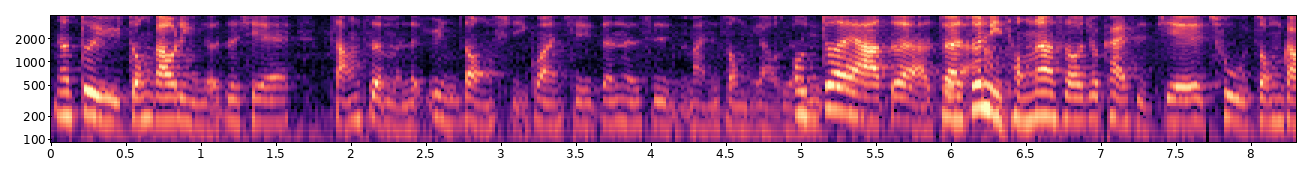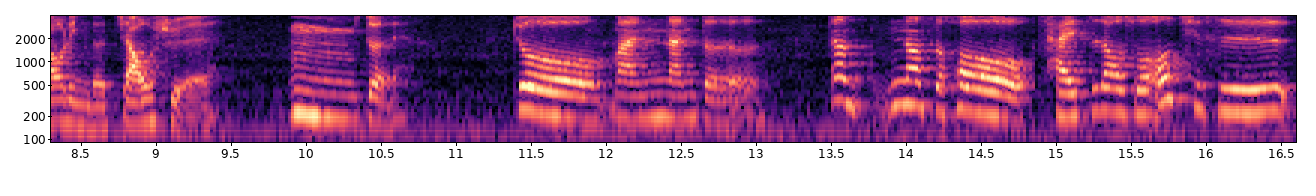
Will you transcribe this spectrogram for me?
那对于中高龄的这些长者们的运动习惯，其实真的是蛮重要的。哦，对啊，对啊，对。所以你从那时候就开始接触中高龄的教学。嗯，对，就蛮难得。那那时候才知道说，哦，其实。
